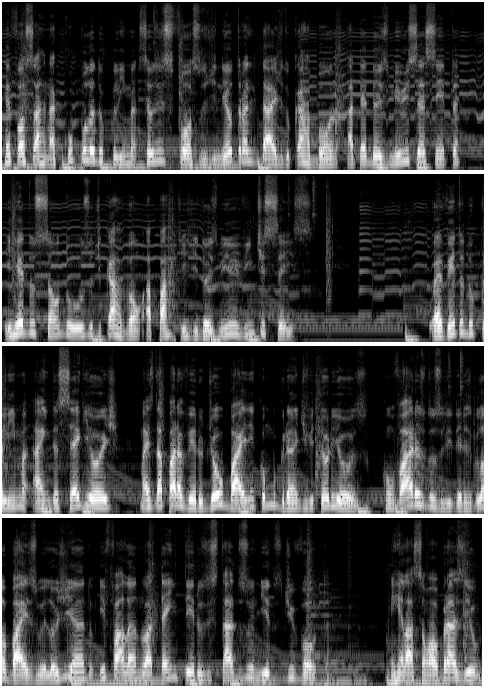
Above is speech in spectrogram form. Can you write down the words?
reforçar na cúpula do clima seus esforços de neutralidade do carbono até 2060 e redução do uso de carvão a partir de 2026. O evento do clima ainda segue hoje, mas dá para ver o Joe Biden como grande vitorioso, com vários dos líderes globais o elogiando e falando até em ter os Estados Unidos de volta. Em relação ao Brasil,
